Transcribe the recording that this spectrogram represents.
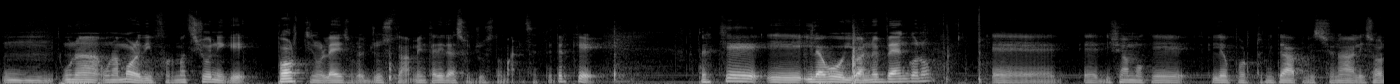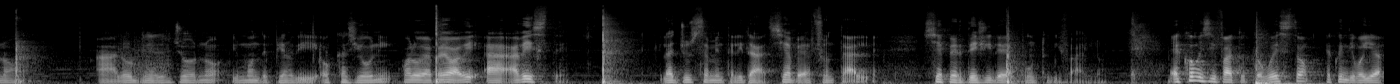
un, una, una mole di informazioni che portino lei sulla giusta mentalità e sul giusto mindset. Perché? Perché eh, i lavori vanno e vengono, eh, diciamo che le opportunità professionali sono all'ordine del giorno, il mondo è pieno di occasioni, qualora però ave- aveste la giusta mentalità sia per affrontarle sia per decidere appunto di farlo. E come si fa tutto questo? E quindi voglio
